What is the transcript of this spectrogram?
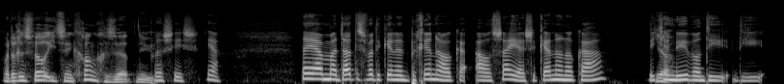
Maar er is wel iets in gang gezet nu. Precies, ja. Nou ja, maar dat is wat ik in het begin ook al zei. Ze kennen elkaar. Weet Ja. je nu, want die, die,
